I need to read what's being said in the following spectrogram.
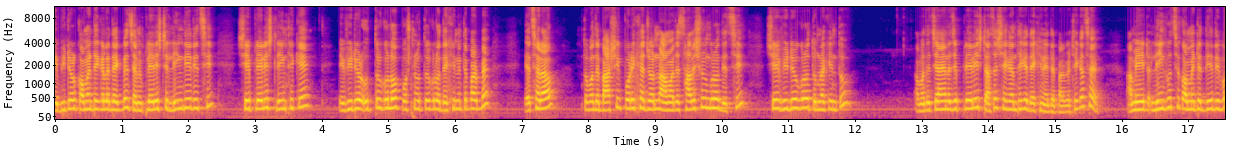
এই ভিডিওর কমেন্টে গেলে দেখবে যে আমি প্লেলিস্টের লিঙ্ক দিয়ে দিচ্ছি। সেই প্লেলিস্ট লিঙ্ক থেকে এই ভিডিওর উত্তরগুলো, প্রশ্নের উত্তরগুলো দেখে নিতে পারবে। এছাড়াও তোমাদের বার্ষিক পরীক্ষার জন্য আমাদের সাজেশনগুলো দিচ্ছি। সেই ভিডিওগুলো তোমরা কিন্তু আমাদের চ্যানেলে যে প্লেলিস্ট আছে, সেখান থেকে দেখে নিতে পারবে, ঠিক আছে? আমি এটা লিঙ্ক হচ্ছে কমেন্টে দিয়ে দিব।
